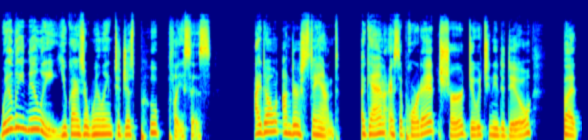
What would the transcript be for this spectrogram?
willy nilly you guys are willing to just poop places. I don't understand. Again, I support it. Sure, do what you need to do. But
